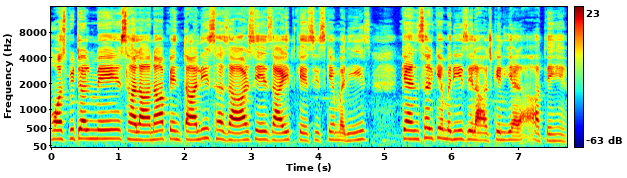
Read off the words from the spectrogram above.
ہاسپٹل میں سالانہ پینتالیس ہزار سے زائد کیسز کے مریض، کینسر کے مریض علاج کے لیے آتے ہیں۔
